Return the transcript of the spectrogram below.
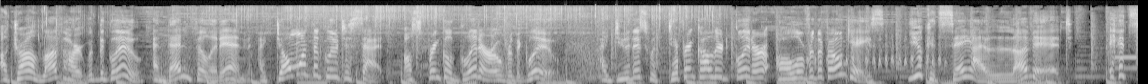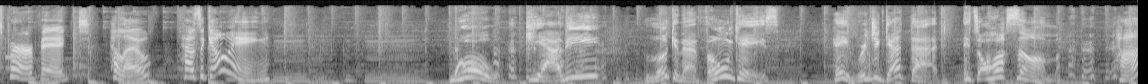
I'll draw a love heart with the glue, and then fill it in. I don't want the glue to set. I'll sprinkle glitter over the glue. I do this with different colored glitter all over the phone case. You could say I love it. It's perfect. Hello? How's it going? Whoa! Gabby? Look at that phone case. Hey, where'd you get that? It's awesome! Huh?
